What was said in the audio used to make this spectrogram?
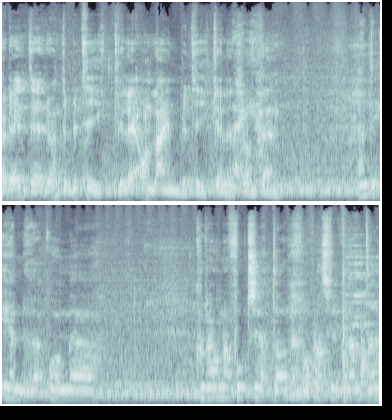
Och det är inte, du har inte butik eller onlinebutik eller Nej. sånt än? Inte ännu. Om eh, corona fortsätter, hoppas vi väl inte,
